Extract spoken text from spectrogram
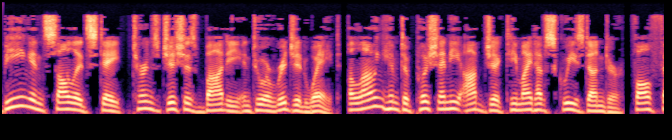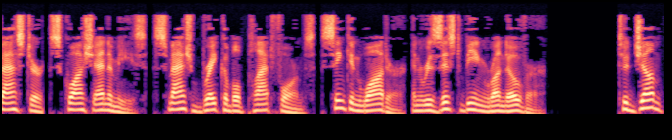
Being in solid state turns Gish's body into a rigid weight, allowing him to push any object he might have squeezed under, fall faster, squash enemies, smash breakable platforms, sink in water, and resist being run over. To jump,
